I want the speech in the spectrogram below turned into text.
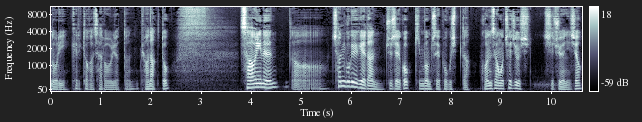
놀이 캐릭터가 잘 어울렸던 변학도. 4위는 어, 천국의 계단 주제곡 김범수의 보고 싶다. 권상우 최지우 씨 주연이죠.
